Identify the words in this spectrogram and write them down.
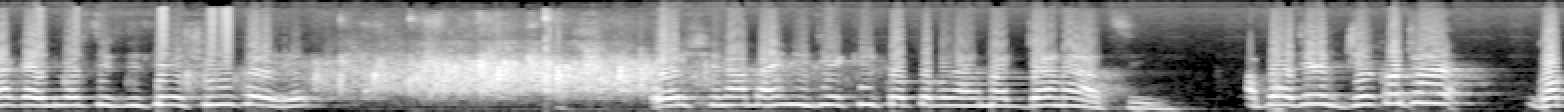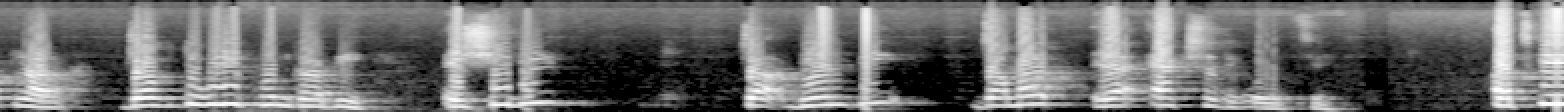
ঢাকা ইউনিভার্সিটি থেকে শুরু করে ওই সেনাবাহিনী যে কি করতে পারে আমার জানা আছে। আপনারা জানেন যে কটা ঘটনা, যতগুলি খুন খাবি এই শিবির বিএনপি, জামাত, এরা একসাথে করেছে। আজকে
